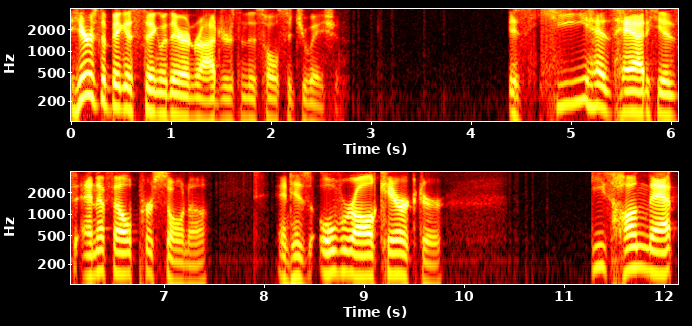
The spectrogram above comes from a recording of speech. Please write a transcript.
Here's the biggest thing with Aaron Rodgers in this whole situation. Is he has had his NFL persona and his overall character he's hung that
